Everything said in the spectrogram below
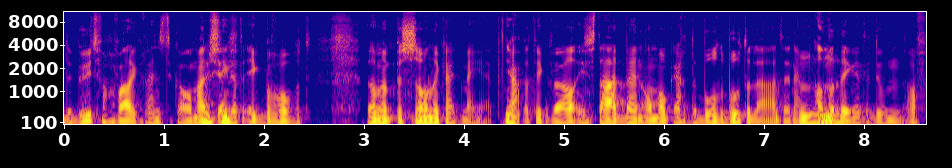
de buurt van gevaarlijke grenzen te komen. Maar ik denk dat ik bijvoorbeeld wel mijn persoonlijkheid mee heb. Ja. Dat ik wel in staat ben om ook echt de boel de boel te laten en Mhm. andere dingen te doen. Of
